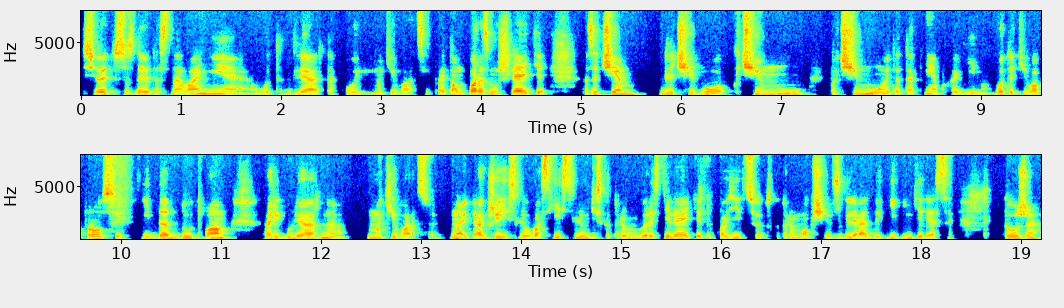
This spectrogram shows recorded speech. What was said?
Все это создает основание вот для такой мотивации. Поэтому поразмышляйте, зачем, для чего, к чему, почему это так необходимо. Вот эти вопросы и дадут вам регулярную мотивацию. Ну и также, если у вас есть люди, с которыми вы разделяете эту позицию, с которыми общие взгляды и интересы, тоже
